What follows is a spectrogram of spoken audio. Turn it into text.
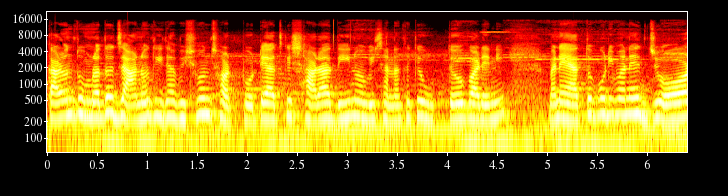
কারণ তোমরা তো জানো দিদা ভীষণ ছটপটে। আজকে সারা দিন ও বিছানা থেকে উঠতেও পারেনি। মানে এত পরিমাণে জ্বর,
